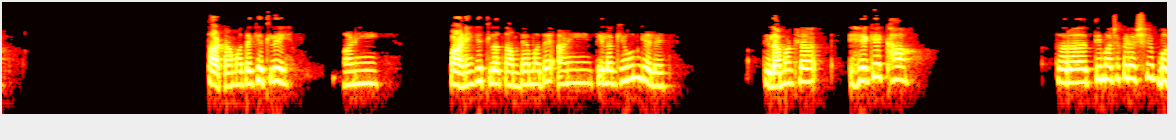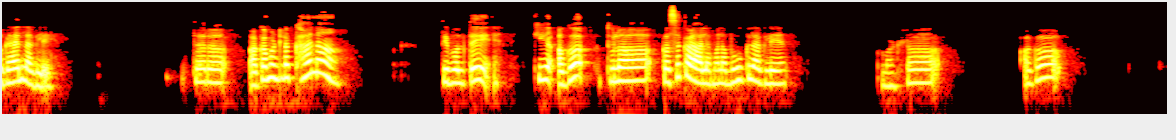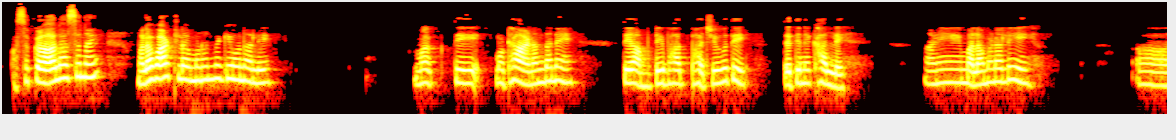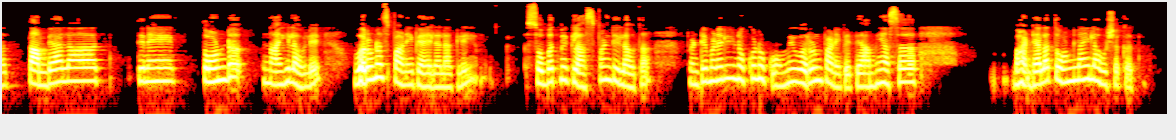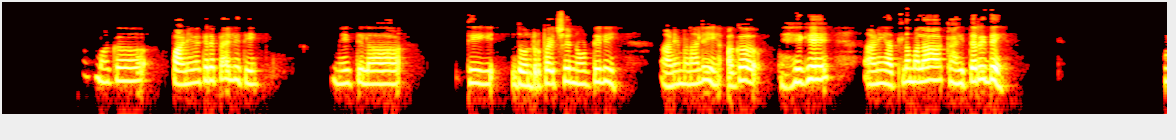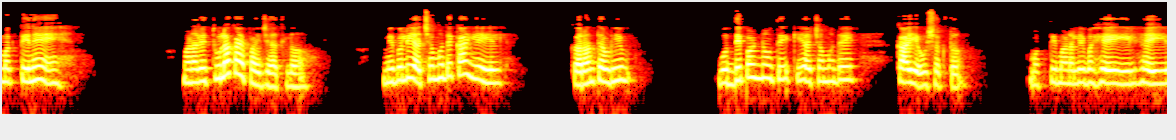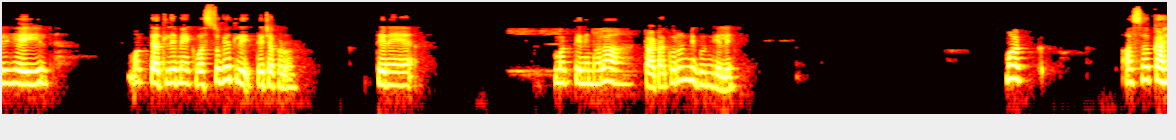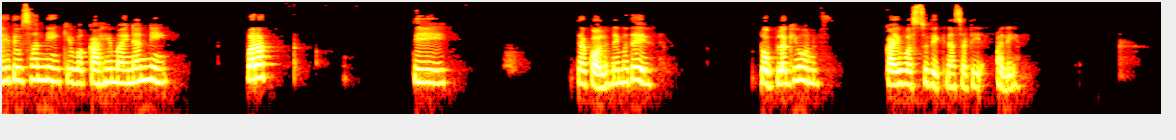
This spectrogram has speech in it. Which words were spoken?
ताटामध्ये घेतली आणि पाणी घेतलं तांब्यामध्ये आणि तिला घेऊन गेले. तिला म्हटलं हे घे खा. तर ती माझ्याकडे अशी बघायला लागली. तर अगं म्हटलं खा ना. ती बोलते की अगं तुला कसं कळालं? मला भूक लागली आहे म्हटलं अगं असं कळालं असं नाही. मला वाटलं म्हणून मी घेऊन आली. मग ती मोठ्या आनंदाने ती आमटी भात भाजी होती ते तिने खाल्ले. आणि मला म्हणाली तांब्याला तिने तोंड नाही लावले वरूनच पाणी प्यायला लागली. सोबत मी ग्लास पण दिला होता पण ती म्हणाली नको नको मी वरून पाणी पिते आम्ही असं भांड्याला तोंड नाही लावू शकत. मग पाणी वगैरे प्यायली ती. मी तिला ती दोन रुपयाची नोट दिली आणि म्हणाली अगं हे घे आणि यातलं मला काहीतरी दे. मग तिने म्हणाली तुला काय पाहिजे यातलं? मी बोली याच्यामध्ये काय येईल? कारण तेवढी बुद्धी पण नव्हती की याच्यामध्ये काय येऊ शकतं. मग ती म्हणाली ब हे येईल हे येईल हे येईल. मग त्यातली मी एक वस्तू घेतली तिच्याकडून. तिने मग तिने मला टाटा करून निघून गेली. मग असं काही दिवसांनी किंवा काही महिन्यांनी परत ती त्या कॉलनीमध्ये टोपलं घेऊन काही वस्तू विकण्यासाठी आली.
